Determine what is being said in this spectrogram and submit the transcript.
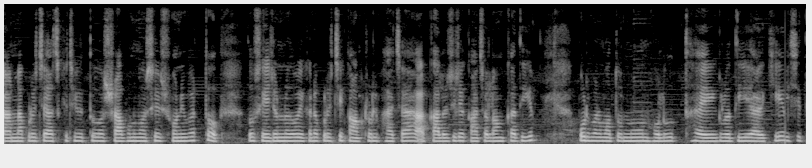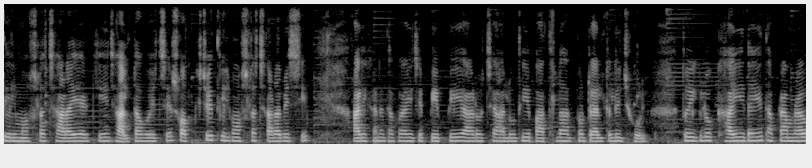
রান্না করেছে। আজকে যেহেতু শ্রাবণ মাসের শনিবার তো তো সেই জন্য এখানে করেছি কাঁকরোল ভাজা আর কালো জিরে কাঁচা লঙ্কা দিয়ে পরিমাণ মতো নুন, হলুদ এইগুলো দিয়ে আর কি, বেশি তেল মশলা ছাড়াই আর কি ঝালটা হয়েছে। সব কিছুই তেল মশলা ছাড়া বেশি। আর এখানে দেখো এই যে পেঁপে আর হচ্ছে আলু দিয়ে পাতলা একদম টালটালে ঝোল। তো এগুলো খাইয়ে দাইয়ে তারপরে আমরাও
